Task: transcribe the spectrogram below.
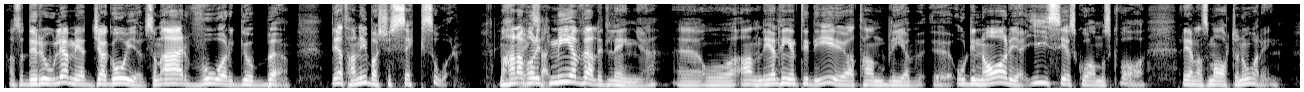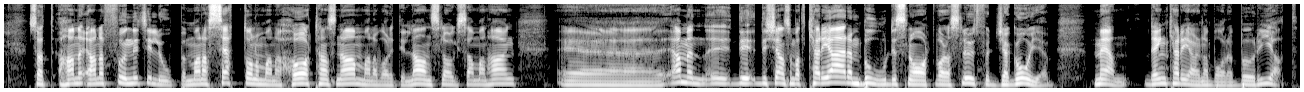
Alltså det roliga med Jagojev, som är vår gubbe, det är att han är bara 26 år. Men han har varit med väldigt länge och anledningen till det är ju att han blev ordinarie i CSKA Moskva redan som 18-åring. Så att han, han har funnits i loopen, man har sett honom, man har hört hans namn, han har varit i landslagssammanhang. Eh, ja, men, eh, det, det, känns som att karriären borde snart vara slut för Jagojev. Men den karriären har bara börjat.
